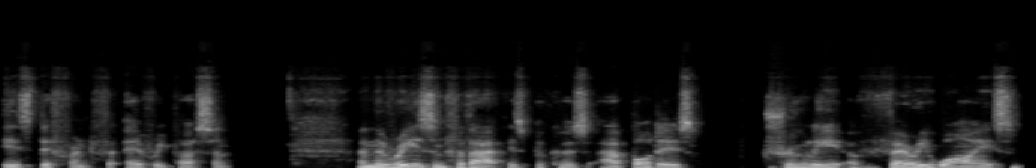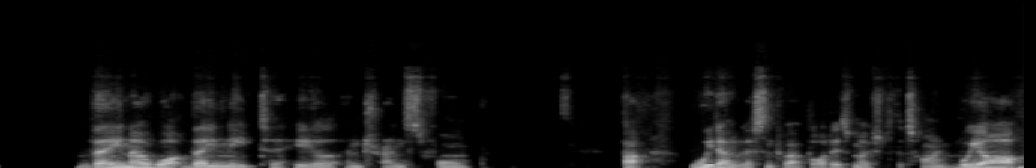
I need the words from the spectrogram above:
is different for every person. And the reason for that is because our bodies truly very wise. They know what they need to heal and transform. But we don't listen to our bodies most of the time. We are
